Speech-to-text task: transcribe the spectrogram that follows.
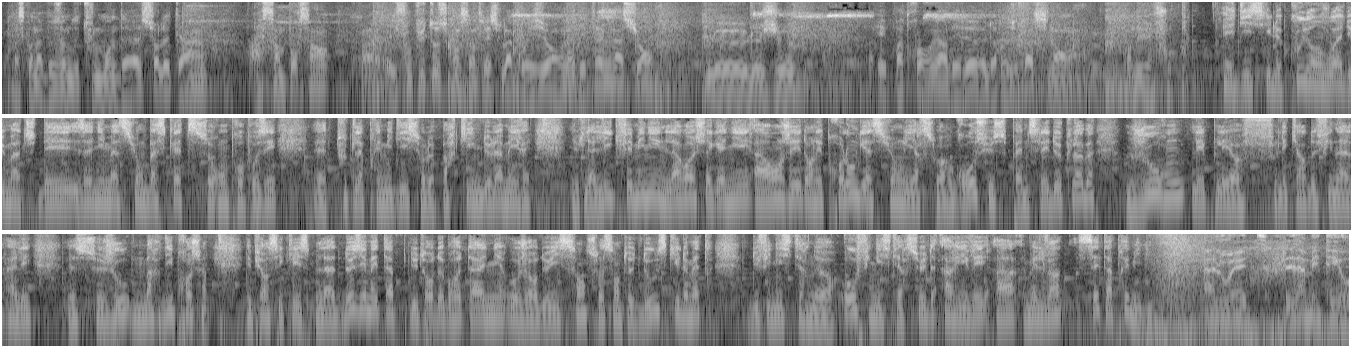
parce qu'on a besoin de tout le monde euh, sur le terrain à 100%. Euh, Il faut plutôt se concentrer sur la cohésion, la détermination, le, jeu et pas trop regarder le, le résultat, sinon euh, on devient fou. Et d'ici le coup d'envoi du match, des animations basket seront proposées euh, toute l'après-midi sur le parking de la Meilleray. Et La Ligue féminine, La Roche a gagné à Angers dans les prolongations hier soir. Gros suspense. Les deux clubs joueront les playoffs. Les quarts de finale aller euh, se jouent mardi prochain. Et puis en cyclisme, la deuxième étape du Tour de Bretagne. Aujourd'hui, 172 km du Finistère Nord au Finistère Sud, arrivé à Melvin cet après-midi. Alouette, la météo.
